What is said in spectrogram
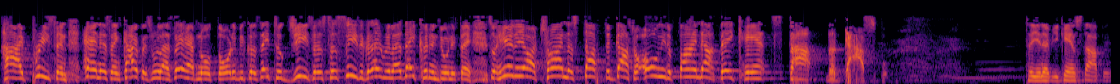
high priest. And Annas and Caiaphas realized they have no authority because they took Jesus to Caesar because they realized they couldn't do anything. So here they are trying to stop the gospel only to find out they can't stop the gospel. Tell you never, you can't stop it.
